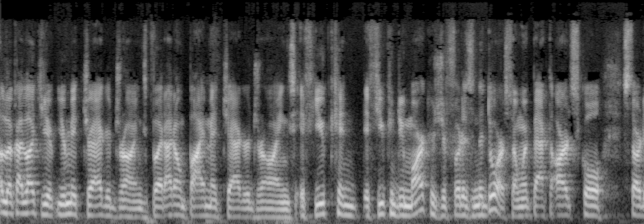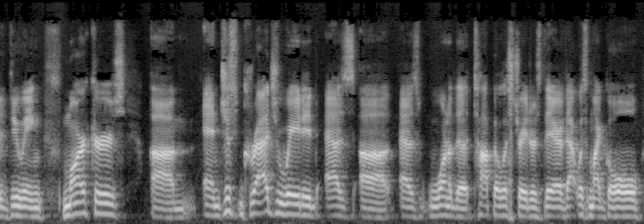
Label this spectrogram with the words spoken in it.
look, I like your, your Mick Jagger drawings, but I don't buy Mick Jagger drawings. If you can, if you can do markers, your foot is in the door. So I went back to art school, started doing markers. Um, and just graduated as uh, as one of the top illustrators there. That was my goal.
